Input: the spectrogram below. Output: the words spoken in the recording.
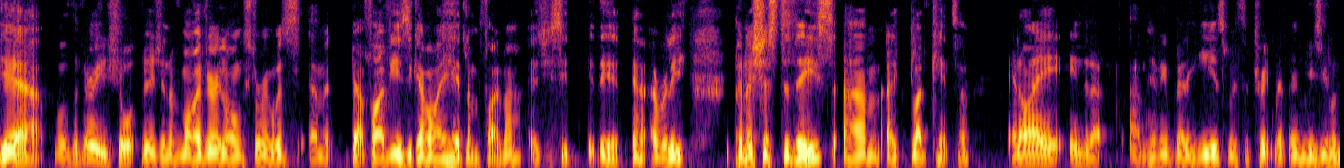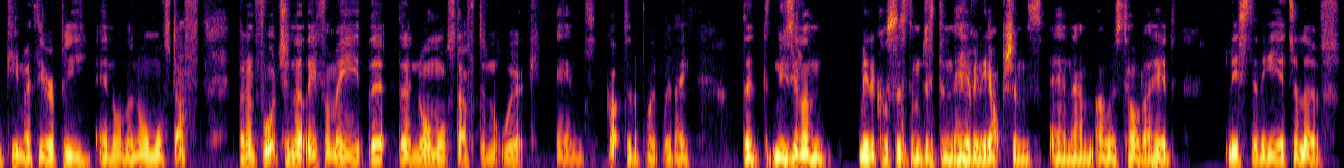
Yeah, well, the very short version of my very long story was um, about five years ago. I had lymphoma, as you said, there, a really pernicious disease, um, a blood cancer, and I ended up um, having about a year's worth of treatment in New Zealand, chemotherapy and all the normal stuff. But unfortunately for me, the, the normal stuff didn't work and got to the point where they, the New Zealand medical system just didn't have any options. And um, I was told I had less than a year to live.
